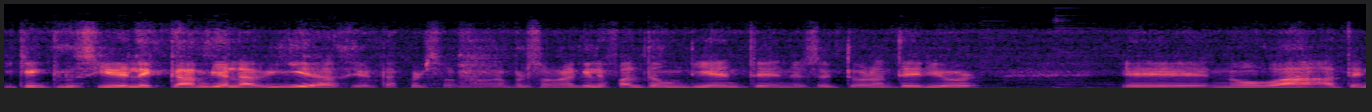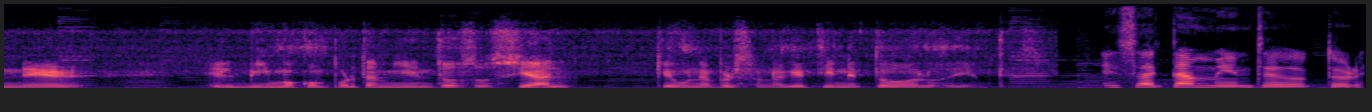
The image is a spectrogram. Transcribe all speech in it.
y que inclusive le cambia la vida a ciertas personas. Una persona que le falta un diente en el sector anterior eh, no va a tener el mismo comportamiento social que una persona que tiene todos los dientes. Exactamente, doctor.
